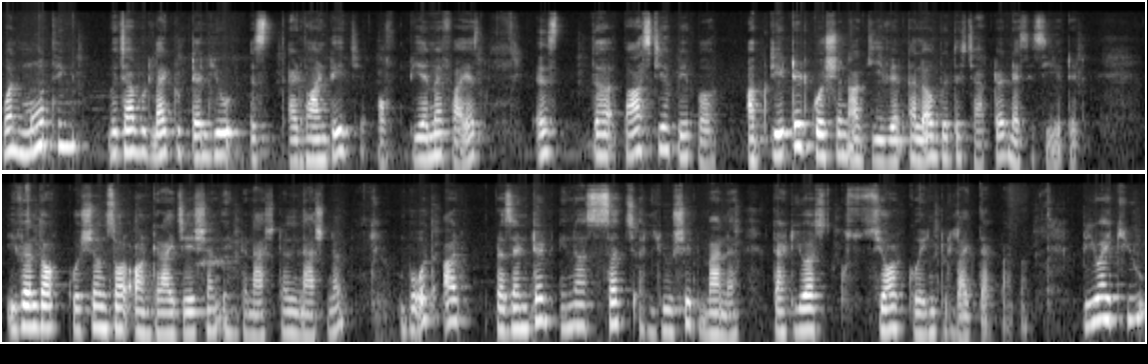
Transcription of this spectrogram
One more thing which i would like to tell you is advantage of pmfis is the past year paper updated question are given along with the chapter necessitated. Even though questions are on graduation international national both are presented in a such a lucid manner that you are sure going to like that paper. Pyq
